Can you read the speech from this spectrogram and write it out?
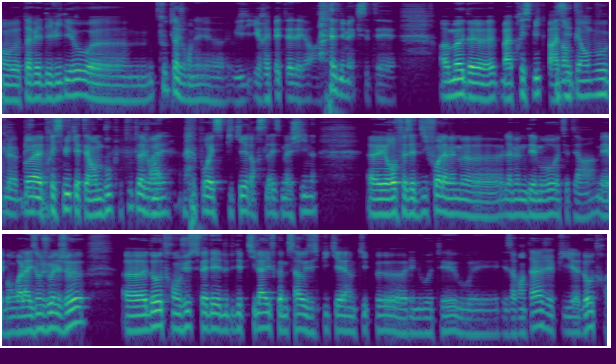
Heu, tu avais des vidéos, toute la journée, ils ils répétaient d'ailleurs. Les mecs, c'était en mode, heu, bah, Prismic par Ils étaient exemple. en boucle, Ouais. Prismic était en boucle toute la Ouais. journée pour expliquer leur slice machine. Ils refaisaient 10 fois la même, la même démo et cetera. Mais bon voilà, ils ont joué le jeu. Heu, d'autres ont juste fait des des petits lives comme ça où ils expliquaient un petit peu, heu, les nouveautés ou les les avantages et puis, heu, d'autres,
